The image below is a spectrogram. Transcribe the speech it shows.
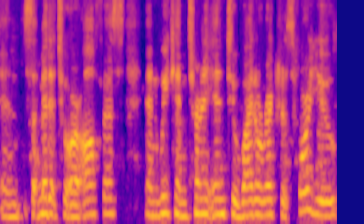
and submit it to our office, and we can turn it into vital records for you.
